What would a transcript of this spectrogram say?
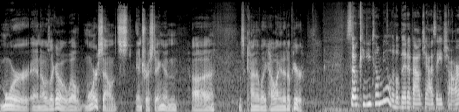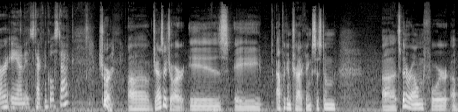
more. And I was like, oh well, more sounds interesting, and uh, it's kind of like how I ended up here. So, can you tell me a little bit about Jazz HR and its technical stack? Sure. Uh, Jazz HR is a applicant tracking system. Uh, it's been around for about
